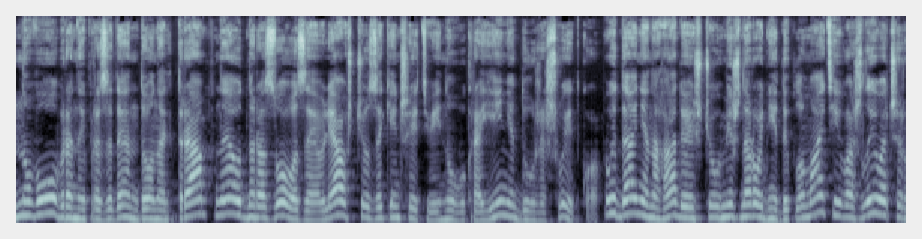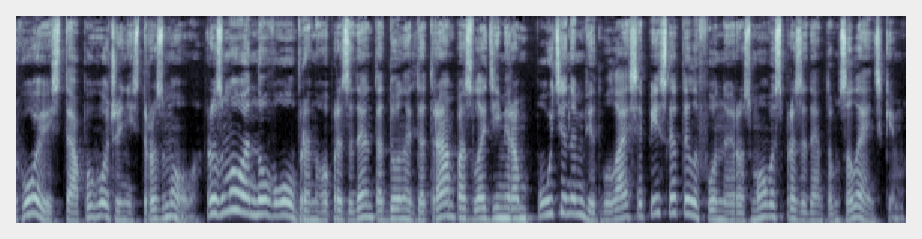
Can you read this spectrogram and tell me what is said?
Новообраний президент Дональд Трамп неодноразово заявляв, що закінчить війну в Україні дуже швидко. Видання нагадує, що у міжнародній дипломатії важлива черговість та погодженість розмов. Розмова новообраного президента Дональда Трампа з Владіміром Путіним відбулася після телефонної розмови з президентом Зеленським.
